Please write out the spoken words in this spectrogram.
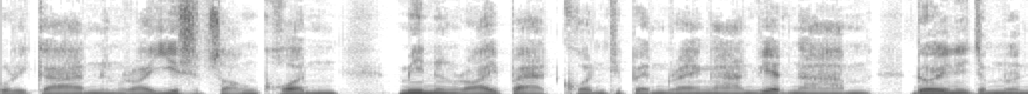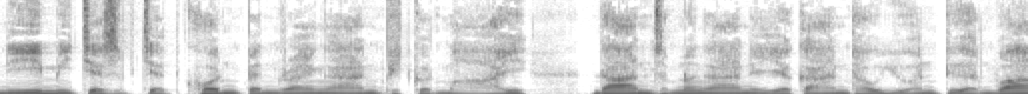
บริการ 122 คน มี 108 คนที่เป็นแรงงานเวียดนาม โดยในจำนวนนี้มี 77 คนเป็นแรงงานผิดกฎหมาย ด้านสำนักงงานอัยการเถาหยวนเตือนว่า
